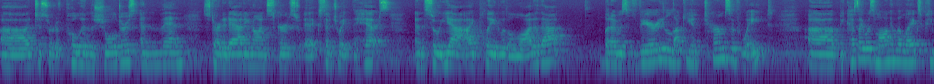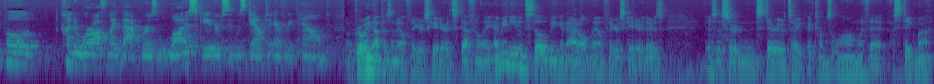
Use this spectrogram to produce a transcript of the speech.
uh, to sort of pull in the shoulders and then started adding on skirts to accentuate the hips. And so, yeah, I played with a lot of that. But I was very lucky in terms of weight. Uh, because I was long in the legs, people kind of were off my back, whereas a lot of skaters, it was down to every pound. Growing up as a male figure skater, it's definitely. I mean, even still being an adult male figure skater, there's there's a certain stereotype that comes along with it, a stigma.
